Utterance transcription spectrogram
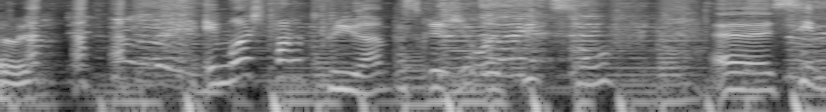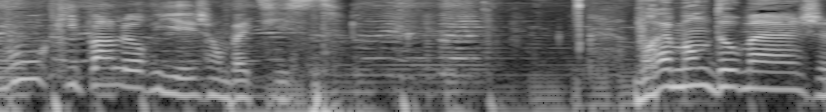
ouais. Et moi, je parle plus, hein, parce que j'aurais plus de souffle. Euh, c'est vous qui parleriez, Jean-Baptiste. Vraiment dommage,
